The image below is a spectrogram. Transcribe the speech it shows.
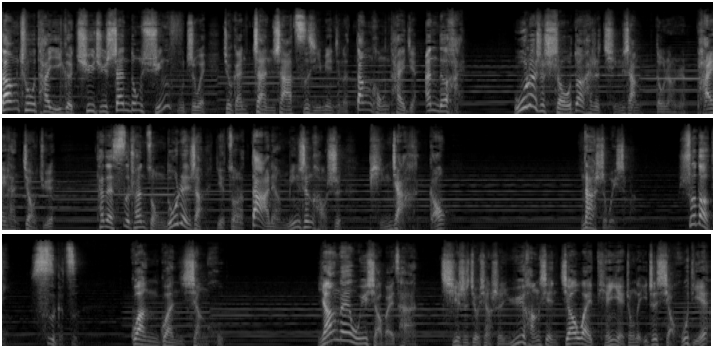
当初他以一个区区山东巡抚之位，就敢斩杀慈禧面前的当红太监安德海，无论是手段还是情商，都让人拍案叫绝。他在四川总督任上也做了大量民生好事，评价很高。那是为什么？说到底，四个字：官官相护。杨乃武与小白菜案其实就像是余杭县郊外田野中的一只小蝴蝶，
